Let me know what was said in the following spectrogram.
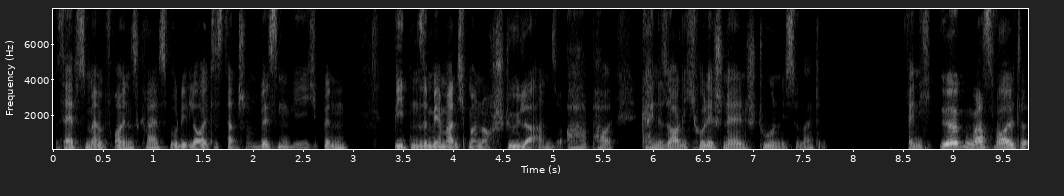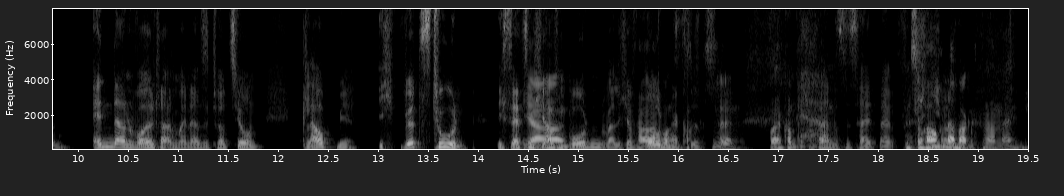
selbst in meinem Freundeskreis, wo die Leute es dann schon wissen, wie ich bin, bieten sie mir manchmal noch Stühle an. So, ah, oh, Paul, keine Sorge, ich hole dir schnell einen Stuhl. Und ich so, Leute, wenn ich irgendwas wollte, ändern wollte an meiner Situation, glaubt mir, ich würde es tun. Ich setze ja, mich auf den Boden, weil ich auf dem Boden sitze. will. Woher kommt das ja, das ist halt bei ist doch auch ein Erwachsener Mensch.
